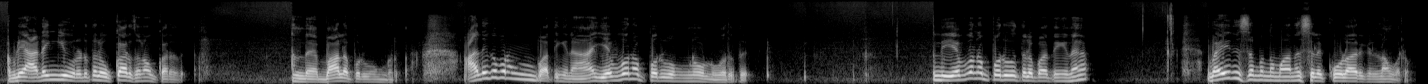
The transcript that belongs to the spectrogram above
அப்படியே அடங்கி ஒரு இடத்துல உட்கார சொன்னால் உட்காருது. அந்த பாலபருவங்கிறது அதுக்கப்புறம் பார்த்தீங்கன்னா எவ்வன பருவம்னு ஒன்று வருது. இந்த எவ்வன பருவத்தில் பார்த்தீங்கன்னா வயது சம்பந்தமான சில கோளாறுகள்லாம் வரும்.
